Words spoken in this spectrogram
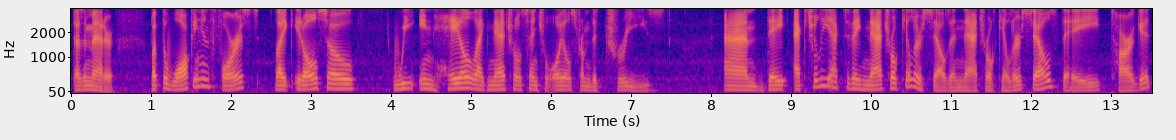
Doesn't matter. But the walking in the forest, like it also we inhale like natural essential oils from the trees. And they actually activate natural killer cells. And natural killer cells, they target,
